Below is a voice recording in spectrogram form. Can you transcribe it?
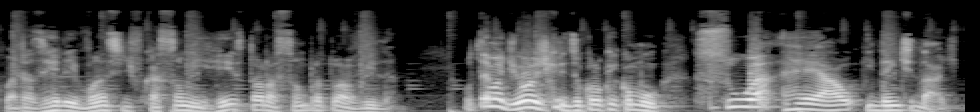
que vai trazer relevância, edificação e restauração para a tua vida. O tema de hoje, queridos, eu coloquei como sua real identidade.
